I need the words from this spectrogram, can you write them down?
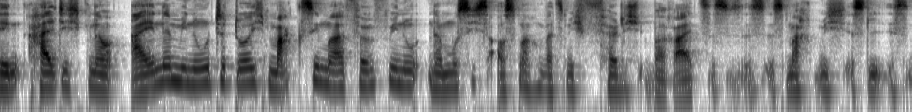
den halte ich genau eine Minute durch, maximal 5 Minuten, dann muss ich es ausmachen, weil es mich völlig überreizt. Es, es, es macht mich, es, es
